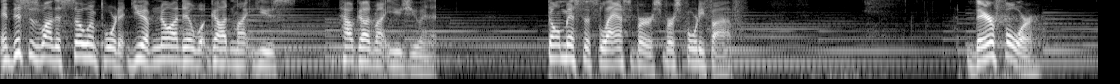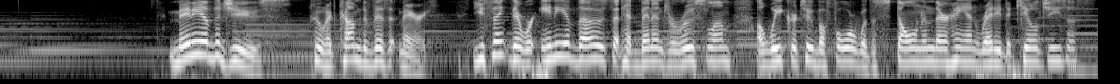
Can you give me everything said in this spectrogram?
And this is why this is so important. You have no idea what God might use, how God might use you in it. Don't miss this last verse, verse 45. Therefore, many of the Jews who had come to visit Mary, you think there were any of those that had been in Jerusalem a week or two before with a stone in their hand ready to kill Jesus?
